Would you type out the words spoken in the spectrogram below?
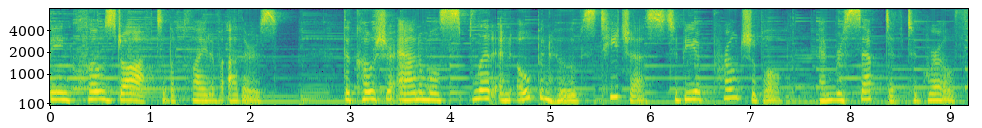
being closed off to the plight of others. The kosher animal's split and open hooves teach us to be approachable and receptive to growth.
